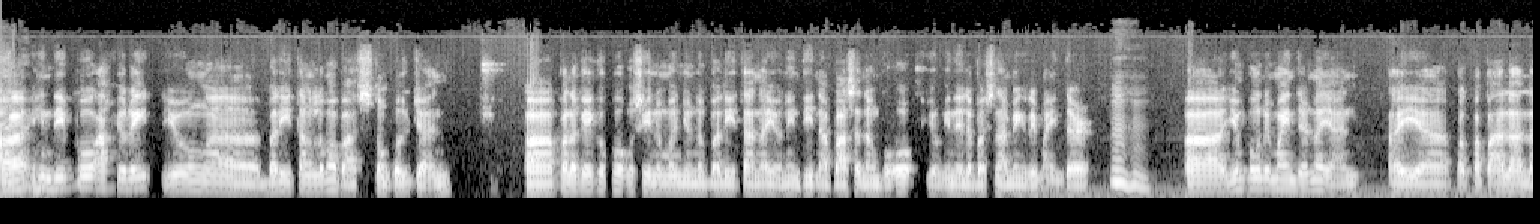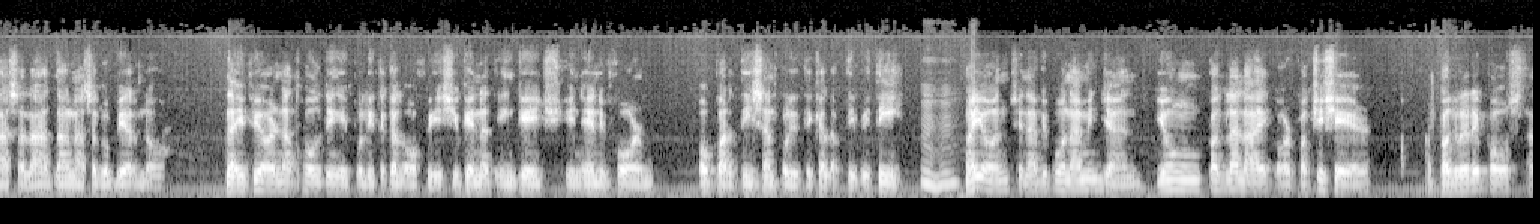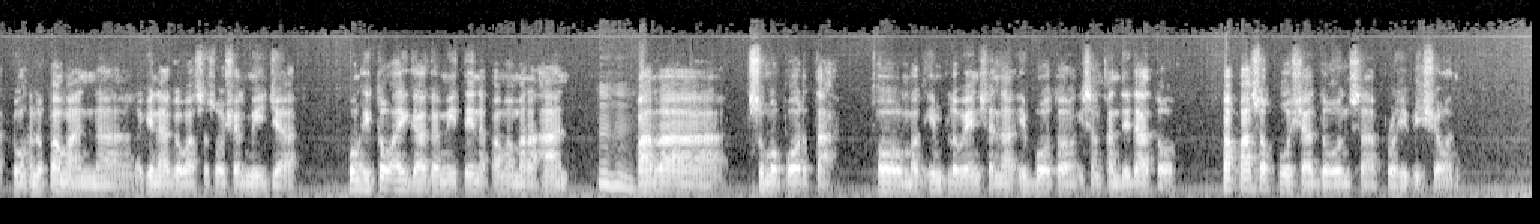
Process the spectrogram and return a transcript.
Attorney? hindi po accurate yung ah, balitang lumabas tungkol dyan. Ah, palagay ko po kung sino man yung nagbalita na yun, hindi nabasa ng buo yung inilabas naming reminder. Mhm. Ah, yung pong reminder na yan ay ah, pagpapaalala sa lahat ng nasa gobyerno na if you are not holding a political office, you cannot engage in any form of partisan political activity. Mhm. Ngayon, sinabi po namin dyan, yung pagla-like or pag-share at pagre-repost at kung ano pa man na ginagawa sa social media, kung ito ay gagamitin na pamamaraan Mhm. para sumuporta o mag-impluensya na iboto ang isang kandidato, papasok po siya doon sa prohibition.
